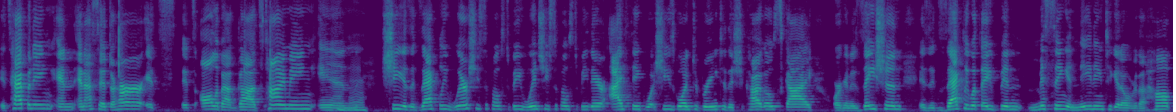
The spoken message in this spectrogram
It's happening and and I said to her it's it's all about God's timing and Mhm. she is exactly where she's supposed to be when she's supposed to be there. I think what she's going to bring to the Chicago Sky organization is exactly what they've been missing and needing to get over the hump.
